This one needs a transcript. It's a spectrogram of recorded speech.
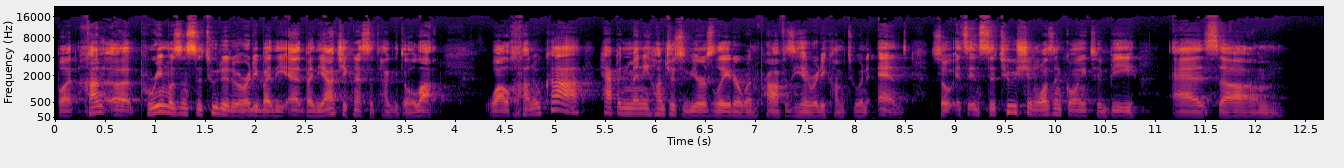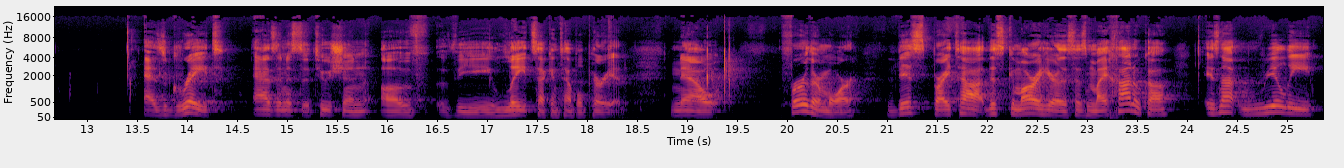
But Han, uh, Purim was instituted already by the by the Anshe Knesset Hagdolah, while Hanukkah happened many hundreds of years later when prophecy had already come to an end. So its institution wasn't going to be as um, as great as an institution of the late Second Temple period. Now, furthermore, this Braita, this Gemara here that says Mai Chanukah is not really,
